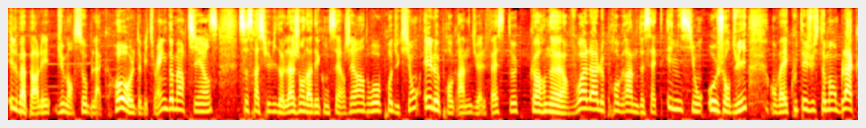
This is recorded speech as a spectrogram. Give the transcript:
il va parler du morceau Black Hole de Betraying the Martyrs. Ce sera suivi de l'agenda des concerts Gérard Drouot Productions et le programme du Hellfest Corner. Voilà le programme de cette émission aujourd'hui. On va écouter justement Black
